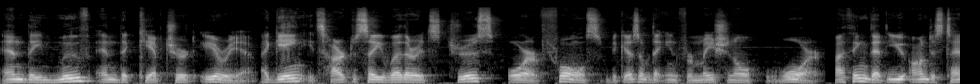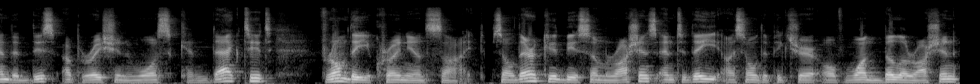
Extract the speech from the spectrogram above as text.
and they move in the captured area. Again, it's hard to say whether it's truth or false because of the informational war. I think that you understand that this operation was conducted from the Ukrainian side. So there could be some Russians and today I saw the picture of one Belarusian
